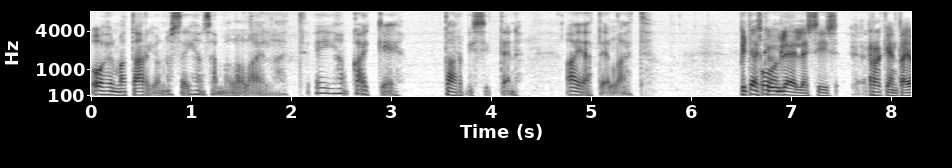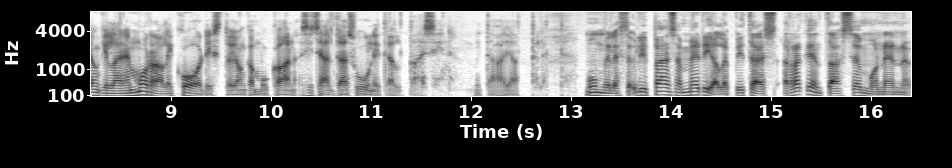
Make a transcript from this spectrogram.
ohjelmatarjonnassa ihan samalla lailla. Että ei ihan kaikkea tarvi sitten ajatella, että Pitäisikö on. Ylelle siis rakentaa jonkinlainen moraalikoodisto, jonka mukaan sisältöä suunniteltaisiin? Mitä ajattelette? Mun mielestä ylipäänsä medialle pitäisi rakentaa semmoinen,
